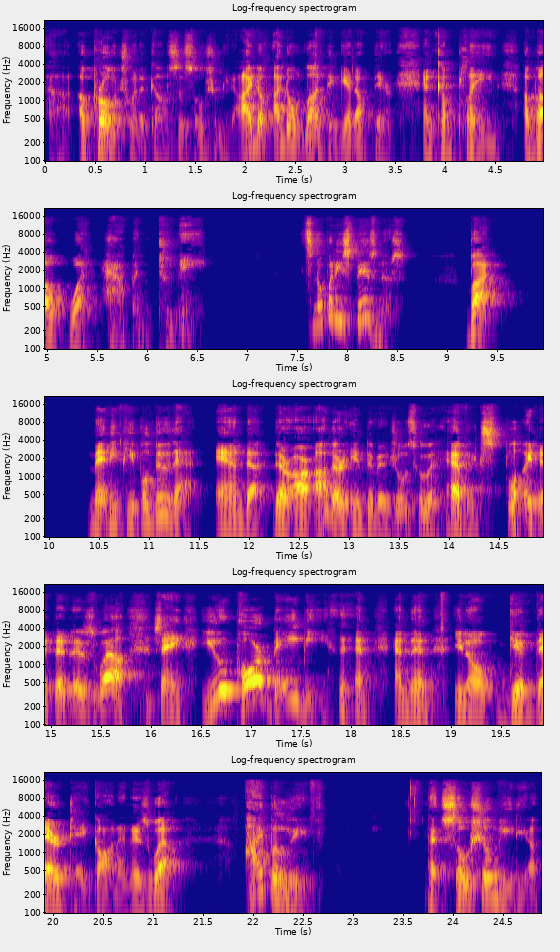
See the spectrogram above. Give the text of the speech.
uh, approach when it comes to social media. I don't, I don't want to get up there and complain about what happened to me. It's nobody's business. But many people do that. And uh, there are other individuals who have exploited it as well, saying, you poor baby, and then, you know, give their take on it as well. I believe that social media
